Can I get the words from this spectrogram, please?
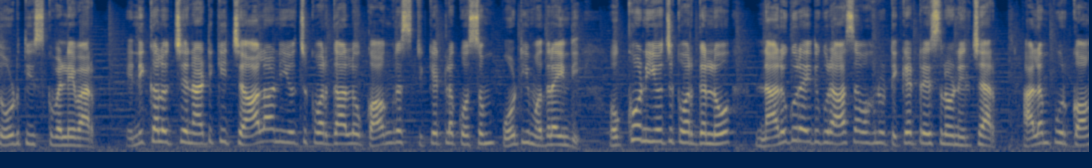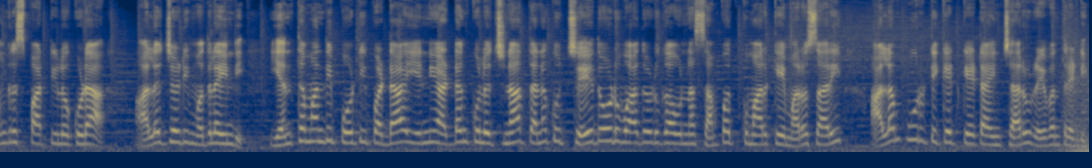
తోడు తీసుకువెళ్ళేవారు. ఎన్నికలొచ్చే నాటికి చాలా నియోజకవర్గాల్లో కాంగ్రెస్ టికెట్ల కోసం పోటీ మొదలైంది. ఒక్కో నియోజకవర్గంలో నలుగురు ఐదుగురు ఆశావహులు టికెట్ రేసులో నిలిచారు. అలంపూర్ కాంగ్రెస్ పార్టీలో కూడా అలజడి మొదలైంది. ఎంతమంది పోటీ పడ్డా ఎన్ని అడ్డంకులొచ్చినా తనకు చేదోడు వాదోడుగా ఉన్న సంపత్ కుమార్కే మరోసారి అలంపూర్ టికెట్ కేటాయించారు రేవంత్ రెడ్డి.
